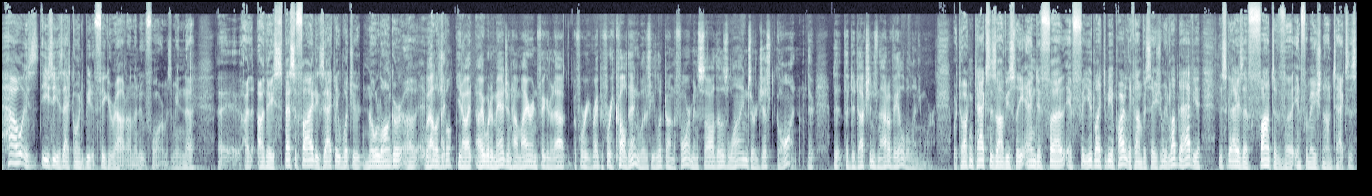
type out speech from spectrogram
How is easy is that going to be to figure out on the new forms? I mean, uh, uh, are, are they specified exactly what you're no longer uh, well, eligible? I, you know, I, I, would imagine how Myron figured it out before he right before he called in was he looked on the form and saw those lines are just gone. They're, the, the deduction's not available anymore. We're talking taxes, obviously, and if uh, if you'd like to be a part of the conversation, we'd love to have you. This guy is a font of uh, information on taxes.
